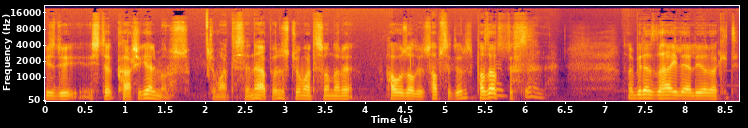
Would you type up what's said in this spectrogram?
Biz diyor işte karşı gelmiyoruz. Cumartesi ne yapıyoruz? Cumartesi onları havuz alıyoruz, hapsediyoruz, pazar tutuyoruz. Sonra biraz daha ilerliyor vakit.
